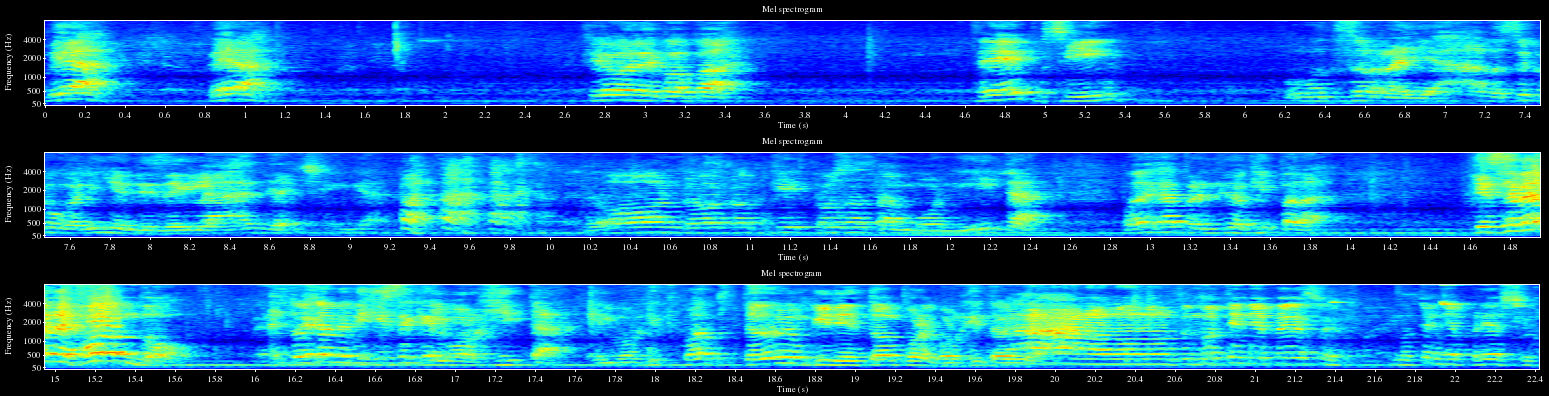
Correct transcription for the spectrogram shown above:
Mira, mira. ¿Qué vale, papá? Sí, pues sí. Estoy rayado, estoy como niño en Disneylandia, chinga. No, no, no, qué cosa tan bonita. Voy a dejar prendido aquí para que se vea de fondo. Entonces ya me dijiste que el Borjita, el Borjita, ¿cuánto? Te doy un quinientón por el Borjita. ¿verdad? Ah, no, no, no, no tenía precio. No tenía precio.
